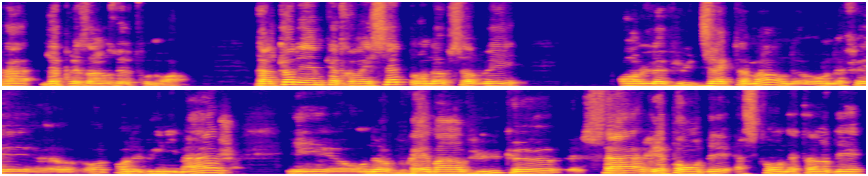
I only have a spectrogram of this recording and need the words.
à la présence d'un trou noir. Dans le cas des M87, on a observé on l'a vu directement, on a, fait, euh, on a vu une image et euh, on a vraiment vu que ça répondait à ce qu'on attendait,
